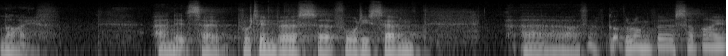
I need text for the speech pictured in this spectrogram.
life. And it's uh, put in verse uh, 47 uh, I've got the wrong verse, have I?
